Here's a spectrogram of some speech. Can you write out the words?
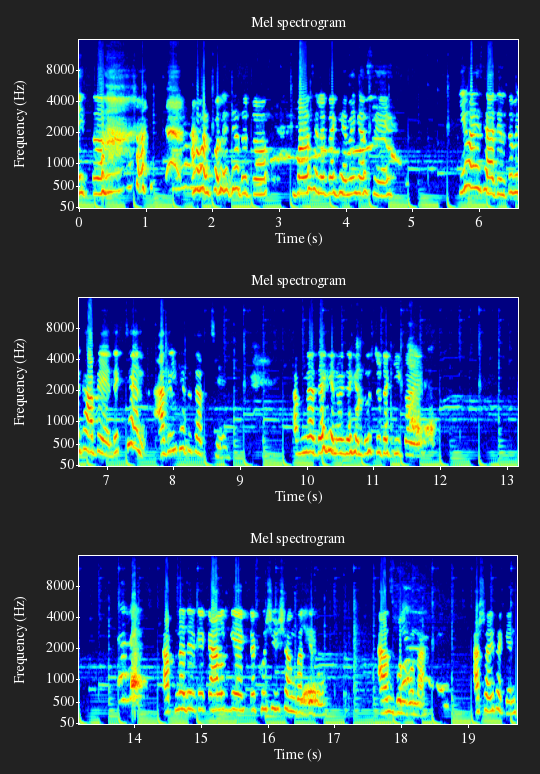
এই তো, আমার কলেজে দুটো বড় ছেলেটা ঘেমে গেছে। কি হয়েছে আদিল? তুমি খাবে? দেখছেন? আদিল খেতে চাচ্ছে। আপনারা দেখেন, ওই দেখেন দুষ্টুটা কি করে। আপনাদেরকে কালকে একটা খুশির সংবাদ দেব। আজ বলব না। আশায় থাকেন।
